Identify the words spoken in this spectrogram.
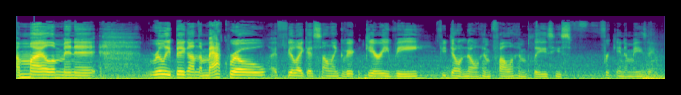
a mile a minute, really big on the macro. I feel like I sound like Gary Vee. If you don't know him, follow him, please. He's freaking amazing.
